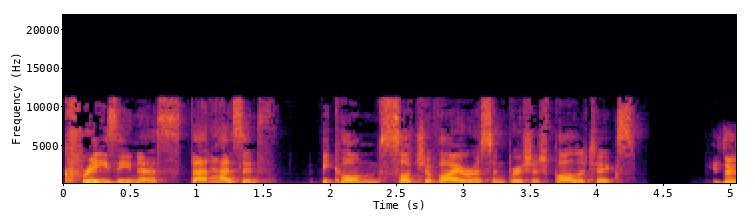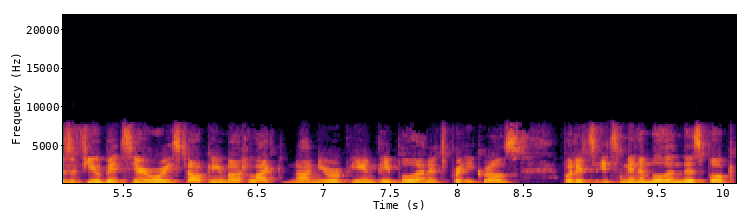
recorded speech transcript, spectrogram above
craziness that has become such a virus in British politics. There's a few bits here where he's talking about like non-European people, and it's pretty gross, but it's it's minimal in this book.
